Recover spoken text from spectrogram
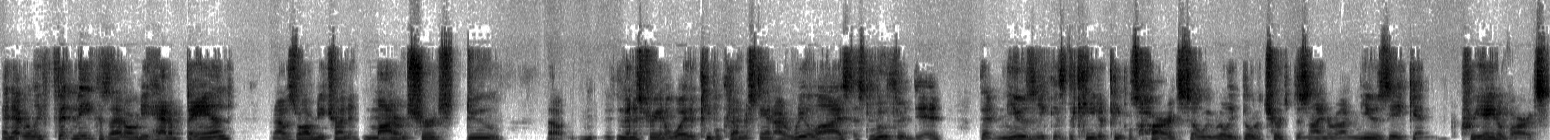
and that really fit me because I'd already had a band and I was already trying to modern church do uh, ministry in a way that people could understand. I realized, as Luther did, that music is the key to people's hearts. So we really built a church designed around music and creative arts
